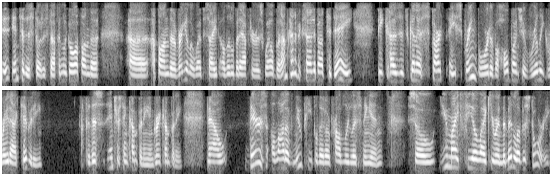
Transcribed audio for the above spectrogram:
into this of stuff, and we'll go up on the uh, up on the regular website a little bit after as well. But I'm kind of excited about today because it's going to start a springboard of a whole bunch of really great activity for this interesting company and great company. Now, there's a lot of new people that are probably listening in, so you might feel like you're in the middle of a story.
